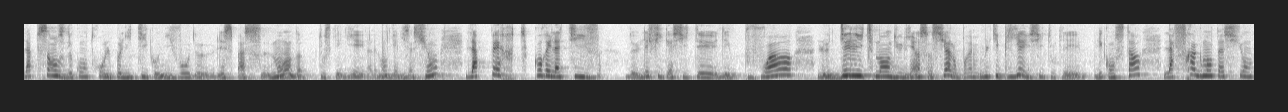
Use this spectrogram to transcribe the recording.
l'absence de contrôle politique au niveau de l'espace monde, tout ce qui est lié à la mondialisation, la perte corrélative de l'efficacité des pouvoirs, le délitement du lien social, on pourrait multiplier ici tous les, les, constats, la fragmentation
